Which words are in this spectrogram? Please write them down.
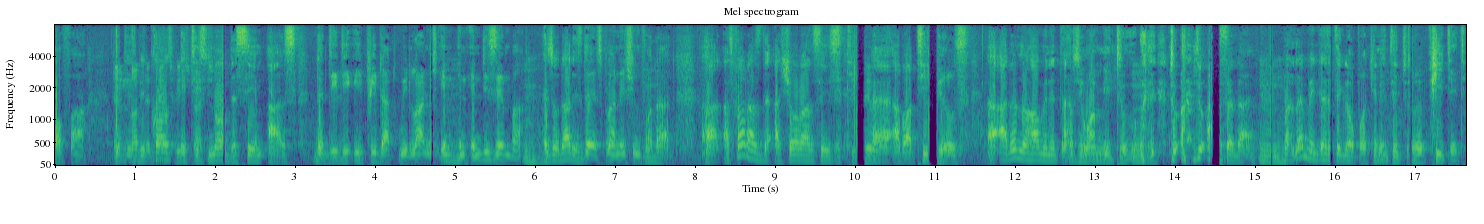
offer, it is because it is not the same as the DDEP that we launched in, mm. in, in, December. Mm. And so that is the explanation for mm. that. Uh, as far as the assurances the uh, about T bills, uh, I don't know how many times you want me to, mm. to, to, answer that. Mm. But let me just take the opportunity to repeat it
